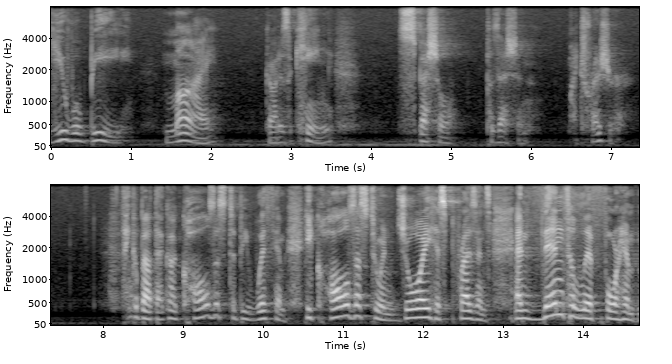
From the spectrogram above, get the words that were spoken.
you will be my, God is a king, special possession, my treasure. Think about that. God calls us to be with Him. He calls us to enjoy His presence and then to live for Him.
